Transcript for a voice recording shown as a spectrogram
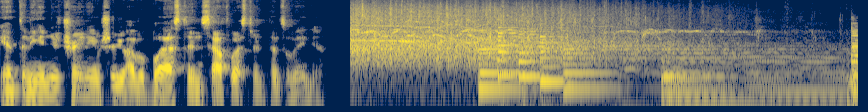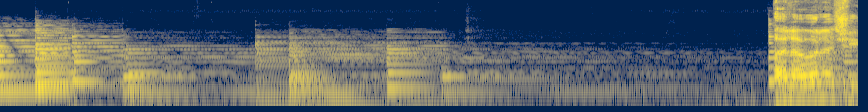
Anthony, in your training. I'm sure you'll have a blast in southwestern Pennsylvania. بلا ولا شي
